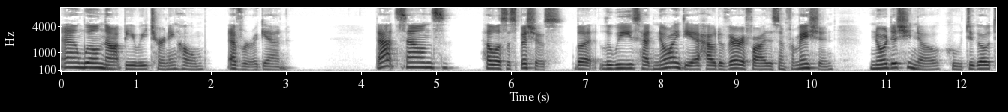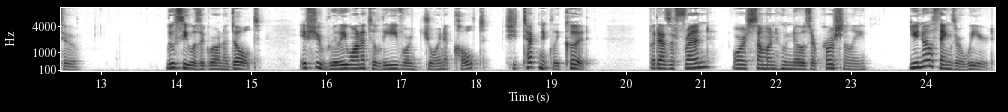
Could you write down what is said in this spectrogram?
and will not be returning home ever again. That sounds hella suspicious, but Louise had no idea how to verify this information, nor did she know who to go to. Lucie was a grown adult. If she really wanted to leave or join a cult, she technically could. But as a friend, or someone who knows her personally, you know things are weird.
